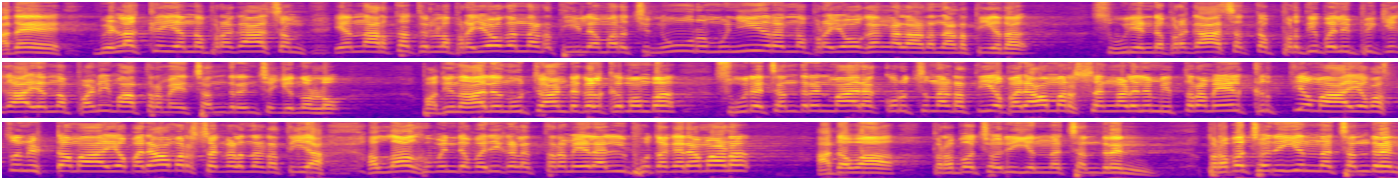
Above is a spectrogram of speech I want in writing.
അതെ വിളക്ക് എന്ന പ്രകാശം എന്ന അർത്ഥത്തിലുള്ള പ്രയോഗം നടത്തിയില്ല. മറിച്ച് നൂറ് മുനീർ എന്ന പ്രയോഗങ്ങളാണ് നടത്തിയത്. സൂര്യന്റെ പ്രകാശത്തെ പ്രതിഫലിപ്പിക്കുക എന്ന പണി മാത്രമേ ചന്ദ്രൻ ചെയ്യുന്നുള്ളൂ. പതിനാല് നൂറ്റാണ്ടുകൾക്ക് മുമ്പ് സൂര്യചന്ദ്രന്മാരെ കുറിച്ച് നടത്തിയ പരാമർശങ്ങളിലും ഇത്രമേൽ കൃത്യമായ വസ്തുനിഷ്ഠമായ പരാമർശങ്ങൾ നടത്തിയ അള്ളാഹുവിന്റെ വരികൾ എത്രമേൽ അത്ഭുതകരമാണ്. അഥവാ പ്രഭ ചൊരിയുന്ന ചന്ദ്രൻ പ്രഭ ചൊരിയുന്ന ചന്ദ്രൻ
